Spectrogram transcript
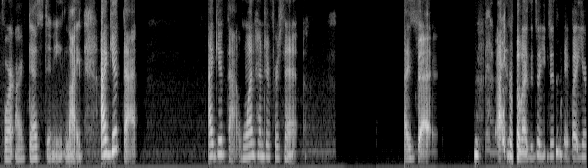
for our destiny life. I get that. I get that 100%. I that. I didn't realize it until you just said but you're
